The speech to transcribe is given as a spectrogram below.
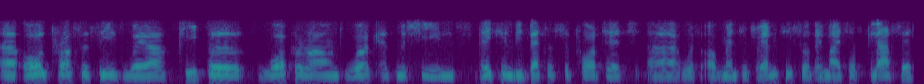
uh, all processes where people walk around, work at machines, they can be better supported uh, with augmented reality. So they might have glasses.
